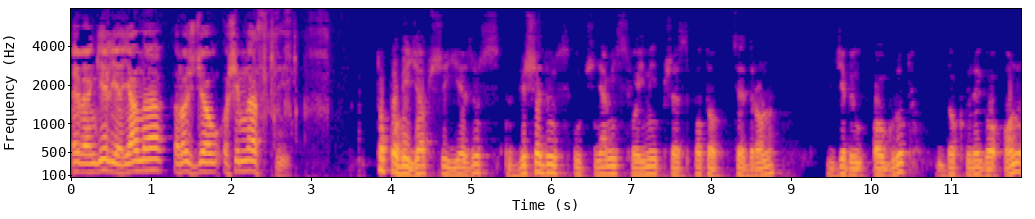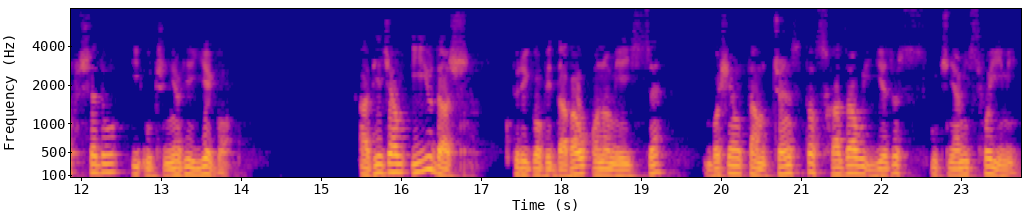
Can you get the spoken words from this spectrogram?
Ewangelia Jana, rozdział 18. To powiedziawszy Jezus wyszedł z uczniami swoimi przez potok Cedron, gdzie był ogród, do którego on wszedł i uczniowie jego. A wiedział i Judasz, który go wydawał ono miejsce, bo się tam często schadzał Jezus z uczniami swoimi.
